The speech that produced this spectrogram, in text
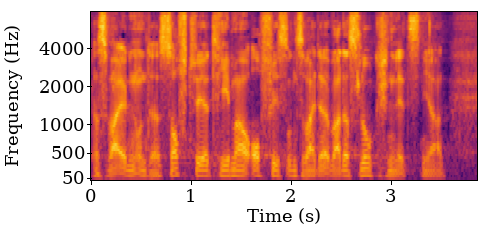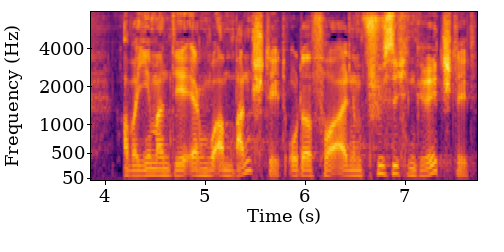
Das war in unser Software-Thema, Office und so weiter, war das logisch in den letzten Jahren. Aber jemand, der irgendwo am Band steht oder vor einem physischen Gerät steht,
